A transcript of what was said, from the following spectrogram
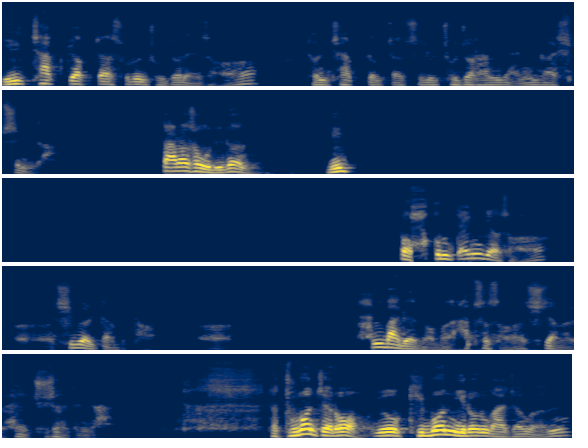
1차 합격자 수를 조절해서 전체 합격자 수를 조절하는 게 아닌가 싶습니다. 따라서 우리는 민 조금 땡겨서 12월 달부터 어, 한 발이라도 뭐 앞서서 시작을 해 주셔야 된다. 자, 두 번째로 요 기본 이론 과정은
